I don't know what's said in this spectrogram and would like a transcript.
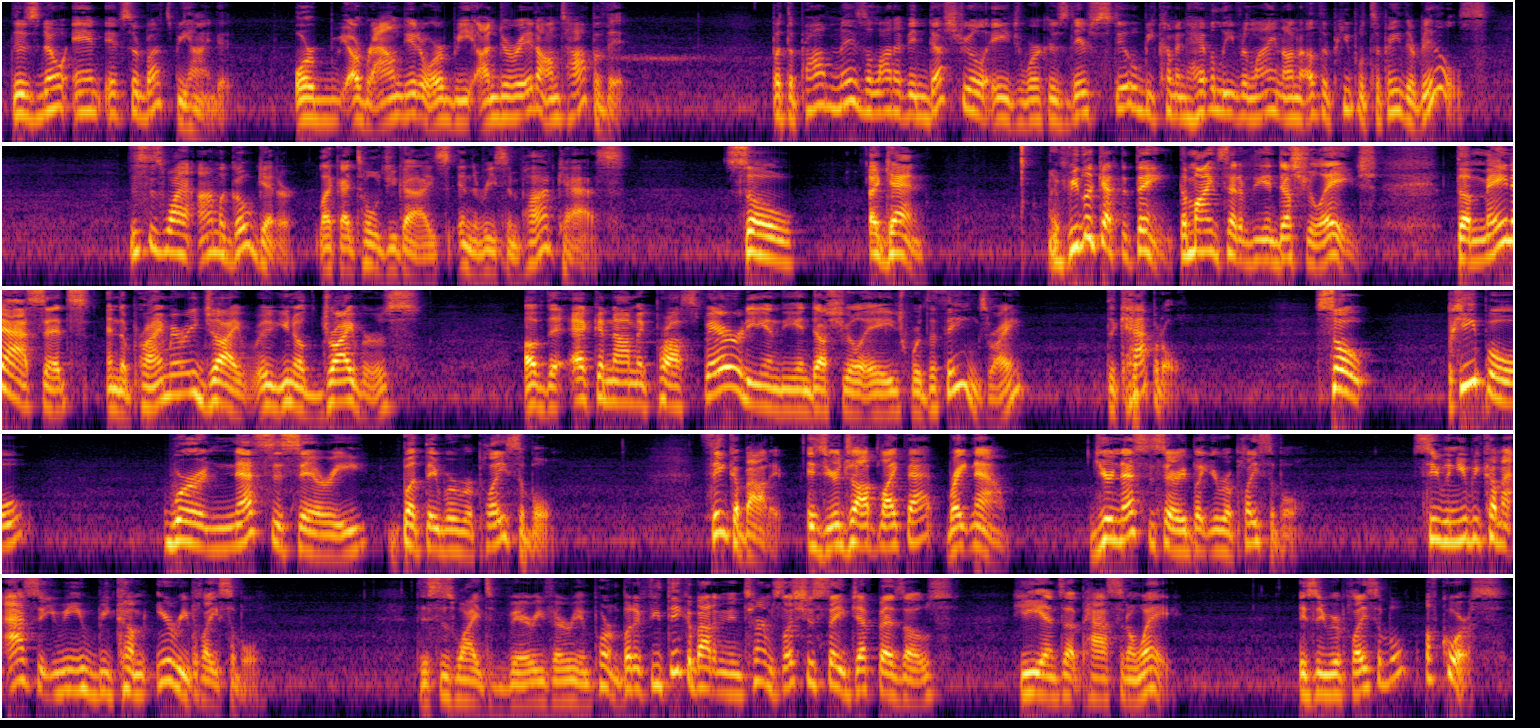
There's no and ifs or buts behind it or around it or be under it on top of it but the problem is, a lot of industrial age workers, they're still becoming heavily reliant on other people to pay their bills. This is why I'm a go getter, like I told you guys in the recent podcast. So, again, if we look at the thing, the mindset of the industrial age, the main assets and the primary you know, drivers of the economic prosperity in the industrial age were the things, right? The capital. So, people were necessary, but they were replaceable. Think about it. Is your job like that right now? You're necessary, but you're replaceable. See, when you become an asset, you, become irreplaceable. This is why it's very, very important. But if you think about it in terms, let's just say Jeff Bezos, he ends up passing away. Is he replaceable? Of course.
